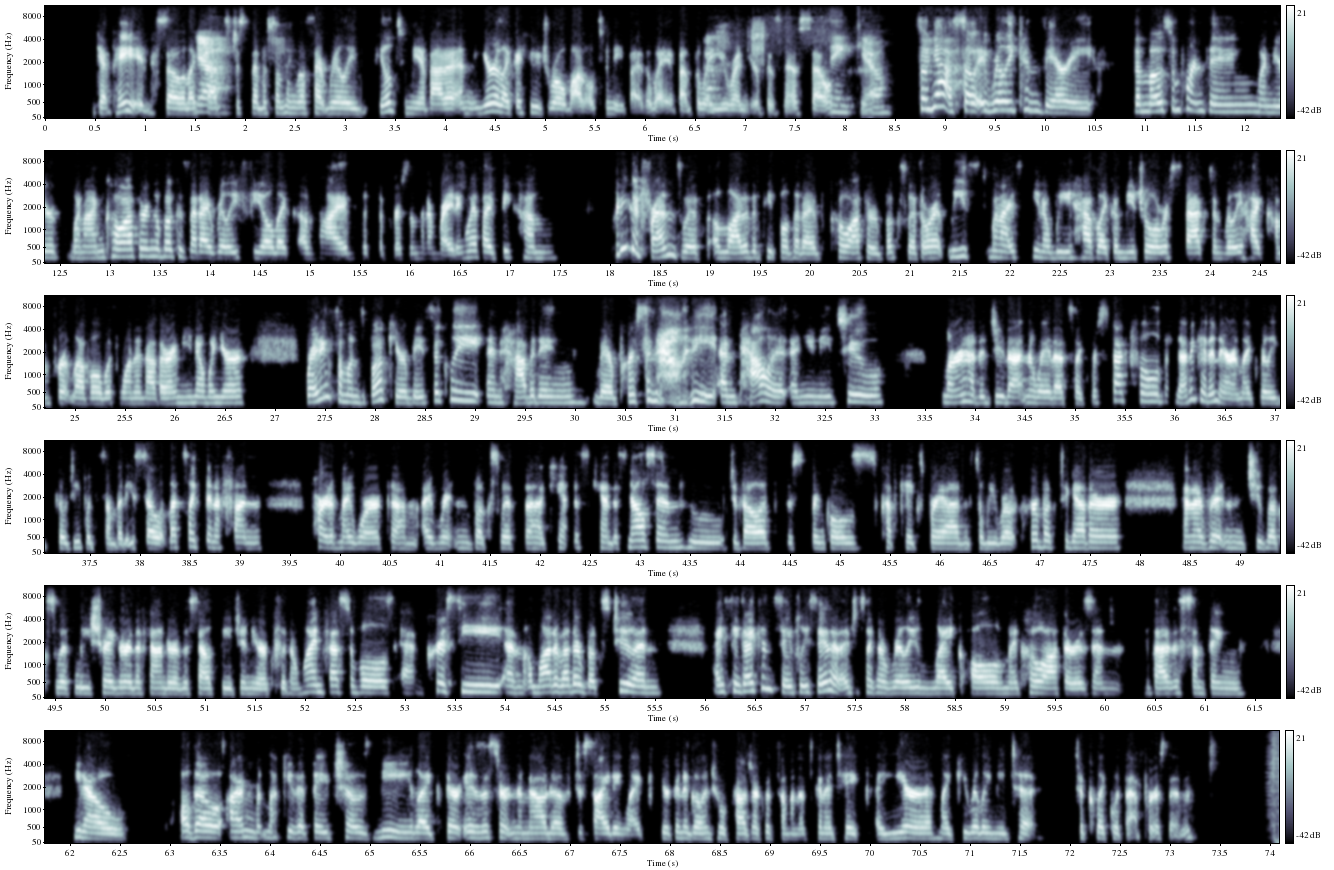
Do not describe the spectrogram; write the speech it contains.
get paid. So like Yeah. that's just that was something else that really appealed to me about it. And you're like a huge role model to me, by the way, about the way you run your business. So Thank you. So yeah so it really can vary. The most important thing when you're when i'm co-authoring a book is that i really feel like a vibe with the person that i'm writing with. I've become pretty good friends with a lot of the people that i've co-authored books with or at least when i you know we have like a mutual respect and really high comfort level with one another. I mean you know when you're writing someone's book you're basically inhabiting their personality and palette and you need to learn how to do that in a way that's like respectful but you got to get in there and like really go deep with somebody. So that's like been a fun part of my work. Um, i've written books with uh, candace candace nelson who developed the sprinkles cupcakes brand. So we wrote her book together. And i've written two books with lee schrager the founder of the south beach and new york food and wine festivals and chrissy and a lot of other books too. And i think i can safely say that i just like i really like all of my co-authors and that is something you know although I'm lucky that they chose me, like there is a certain amount of deciding like you're going to go into a project with someone that's going to take a year and like you really need to to click with that person.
